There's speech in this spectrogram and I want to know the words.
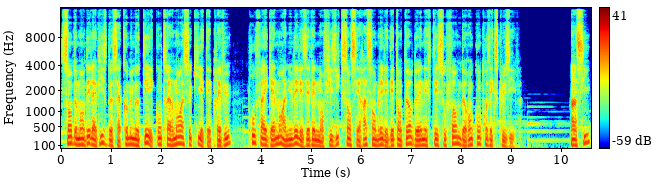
sans demander l'avis de sa communauté et contrairement à ce qui était prévu, Proof a également annulé les événements physiques censés rassembler les détenteurs de NFT sous forme de rencontres exclusives. Ainsi,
